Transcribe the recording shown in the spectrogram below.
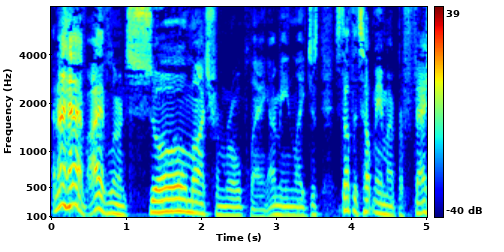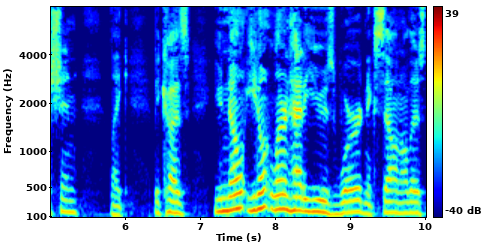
And I have. I have learned so much from role playing. I mean, like just stuff that's helped me in my profession. Like because you know you don't learn how to use Word and Excel and all those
